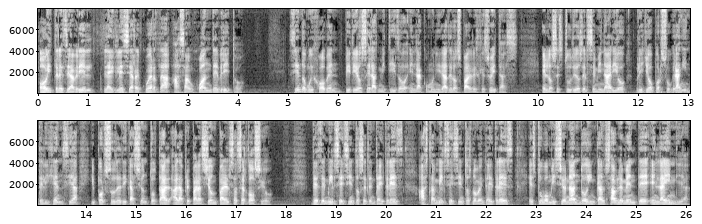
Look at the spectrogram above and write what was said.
Hoy 3 de abril, la iglesia recuerda a San Juan de Brito. Siendo muy joven, pidió ser admitido en la comunidad de los padres jesuitas. En los estudios del seminario brilló por su gran inteligencia y por su dedicación total a la preparación para el sacerdocio. Desde 1673 hasta 1693 estuvo misionando incansablemente en la India,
